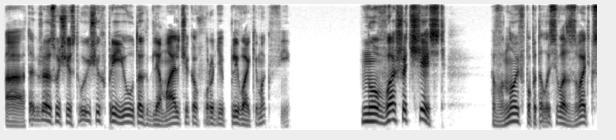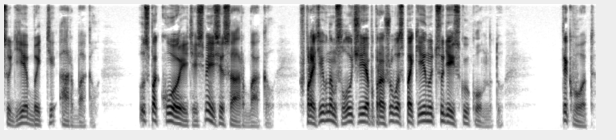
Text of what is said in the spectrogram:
а также о существующих приютах для мальчиков вроде Плеваки Макфи. «Но ваша честь!» — вновь попыталась воззвать к судье Бетти Арбакл. «Успокойтесь, миссис Арбакл. В противном случае я попрошу вас покинуть судейскую комнату. Так вот,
